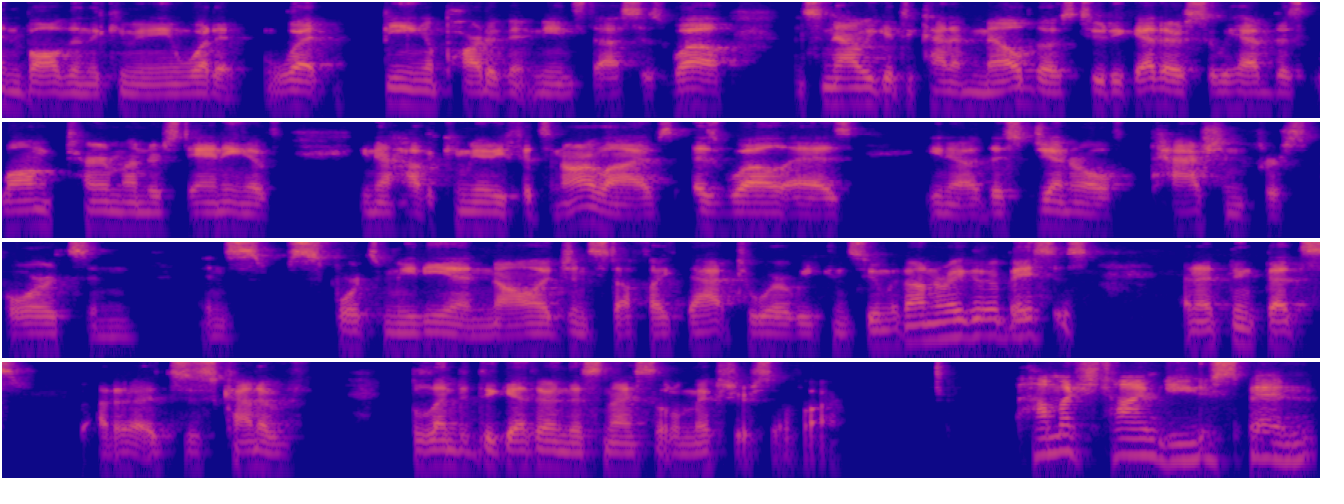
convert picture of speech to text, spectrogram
involved in the community and what it what being a part of it means to us as well and so now we get to kind of meld those two together so we have this long term understanding of you know how the community fits in our lives as well as you know this general passion for sports and and sports media and knowledge and stuff like that to where we consume it on a regular basis and i think that's i don't know it's just kind of blended together in this nice little mixture so far. How much time do you spend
